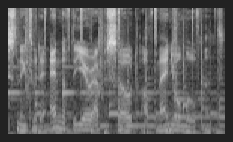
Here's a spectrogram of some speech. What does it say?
Listening to the end of the year episode of Manual Movement.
